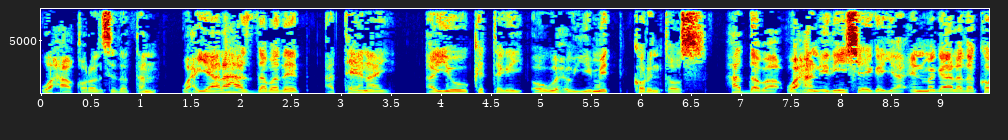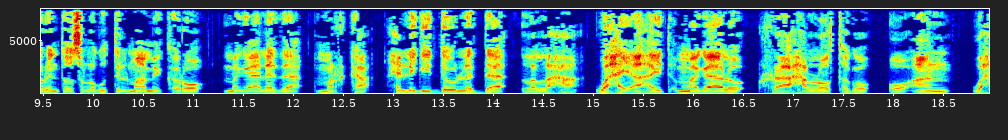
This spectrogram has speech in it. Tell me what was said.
waxaa qoran sida tan waxyaalahaas dabadeed atenai ayuu ka tegey oo wuxuu yimid korintos. Haddaba waxaan idiin sheegayaa in magaalada korintos lagu tilmaami karo magaalada marka. Xilligii dawladda la lahaa waxay ahayd magaalo raaxa loo tago oo aan wax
